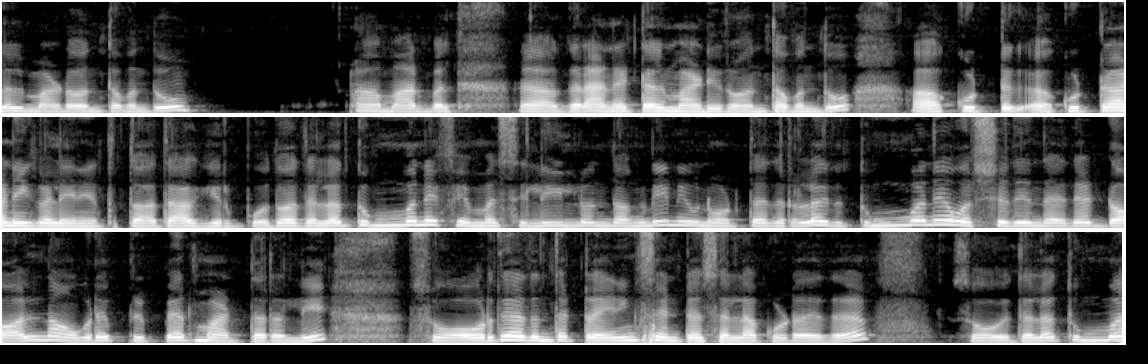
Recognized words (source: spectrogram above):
ಮಾರ್ಬಲಲ್ಲಿ ಮಾಡೋವಂಥ ಒಂದು ಮಾರ್ಬಲ್ ಗ್ರಾನೈಟಲ್ಲಿ ಮಾಡಿರೋವಂಥ ಒಂದು ಆ, ಕುಟ್ ಕುಟ್ಟಾಣಿಗಳೇನಿರುತ್ತೋ ಅದಾಗಿರ್ಬೋದು. ಅದೆಲ್ಲ ತುಂಬಾ ಫೇಮಸ್ ಇಲ್ಲಿ. ಇಲ್ಲೊಂದು ಅಂಗಡಿ ನೀವು ನೋಡ್ತಾ ಇದ್ದೀರಲ್ಲ ಇದು ತುಂಬಾ ವರ್ಷದಿಂದ ಇದೆ. ಡಾಲ್ನ ಅವರೇ ಪ್ರಿಪೇರ್ ಮಾಡ್ತಾರಲ್ಲಿ. ಸೊ ಅವ್ರದ್ದೇ ಆದಂಥ ಟ್ರೈನಿಂಗ್ ಸೆಂಟರ್ಸ್ ಎಲ್ಲ ಕೂಡ ಇದೆ. ಸೊ, ಇದೆಲ್ಲ ತುಂಬಾ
